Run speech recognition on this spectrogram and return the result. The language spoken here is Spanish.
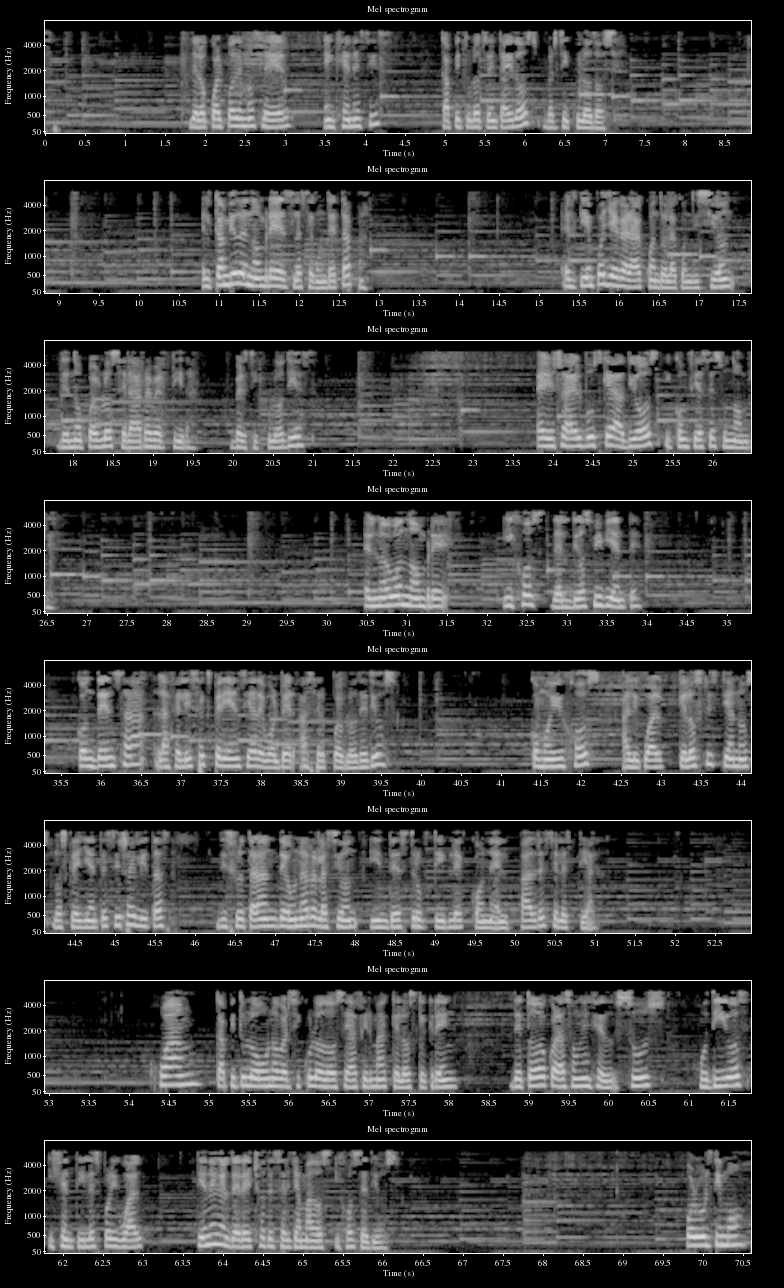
de lo cual podemos leer en Génesis capítulo 32, versículo 12. El cambio de nombre es la segunda etapa. El tiempo llegará cuando la condición de no pueblo será revertida. Versículo 10 e Israel busque a Dios y confiese su nombre. El nuevo nombre, hijos del Dios viviente, condensa la feliz experiencia de volver a ser pueblo de Dios. Como hijos, al igual que los cristianos, los creyentes israelitas disfrutarán de una relación indestructible con el Padre Celestial. Juan capítulo 1 versículo 12 afirma que los que creen de todo corazón en Jesús, judíos y gentiles por igual, tienen el derecho de ser llamados hijos de Dios. Por último,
